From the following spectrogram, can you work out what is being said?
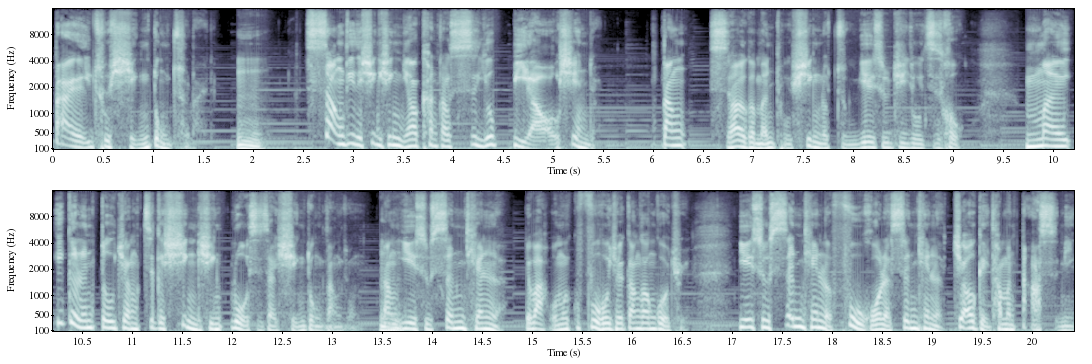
带出行动出来的，嗯，上帝的信心你要看到是有表现的。当十二个门徒信了主耶稣基督之后。每一个人都将这个信心落实在行动当中。当耶稣升天了，对吧？我们复活节刚刚过去，耶稣升天了，复活了，升天了，交给他们大使命，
